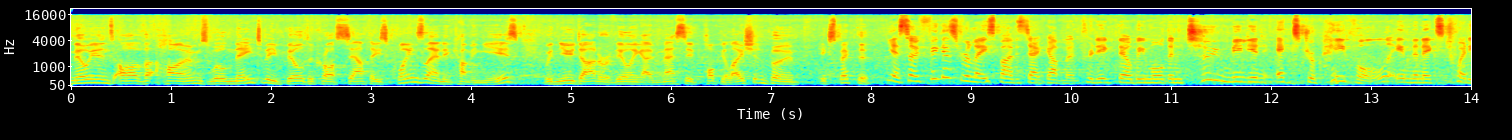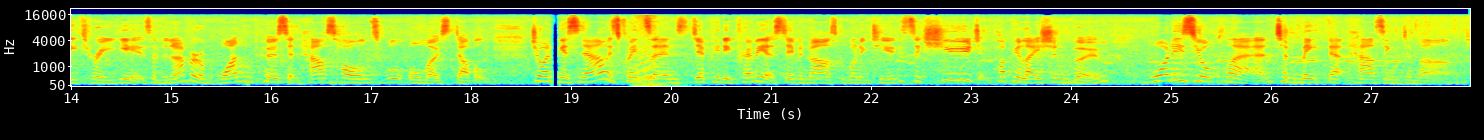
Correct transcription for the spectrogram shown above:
Millions of homes will need to be built across southeast Queensland in coming years, with new data revealing a massive population boom expected. Yeah, so figures released by the state government predict there'll be more than 2 million extra people in the next 23 years, and the number of one person households will almost double. Joining us now is Queensland's Deputy Premier, Stephen Miles. Good morning to you. This is a huge population boom. What is your plan to meet that housing demand?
